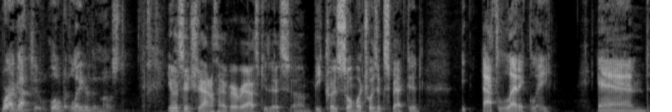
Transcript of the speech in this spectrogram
where I got to a little bit later than most. You know, it's interesting. I don't think I've ever asked you this um, because so much was expected athletically, and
